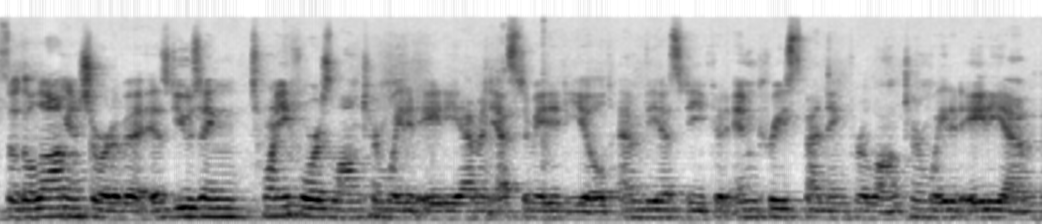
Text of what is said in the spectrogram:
So the long and short of it is using 24's long-term weighted ADM and estimated yield, MVSD could increase spending per long-term weighted ADM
